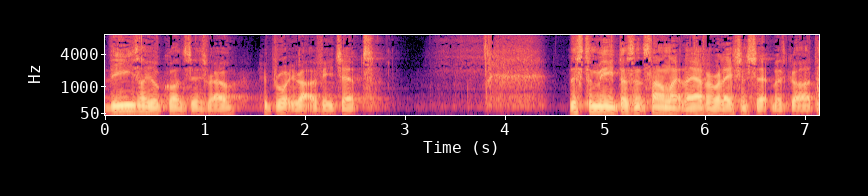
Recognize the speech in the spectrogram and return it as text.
These are your gods, Israel, who brought you out of Egypt. This to me doesn't sound like they have a relationship with God.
